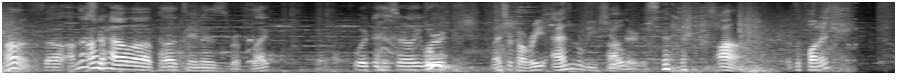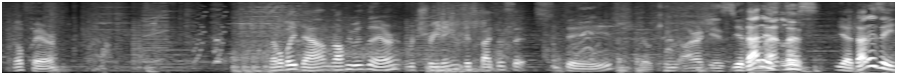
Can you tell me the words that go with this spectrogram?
Huh. So I'm not Oh. sure how uh, Palutena's reflect would necessarily work. Ooh, Nice recovery and the Leaf Shield. Oh, Shield. there it is. Ah, that's a punish. No fair. Metal Blade down. Ralphie with an air. Retreating. Gets back to the stage. Yo, King Arc is Yeah, that is relentless. Yeah, that is a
